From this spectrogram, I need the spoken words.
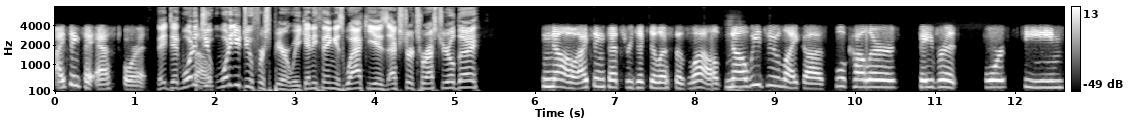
I think they asked for it. They did. What did you What do you do for Spirit Week? Anything as wacky as Extraterrestrial Day? No, I think that's ridiculous as well. No, we do like uh, school colors, favorite sports team,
